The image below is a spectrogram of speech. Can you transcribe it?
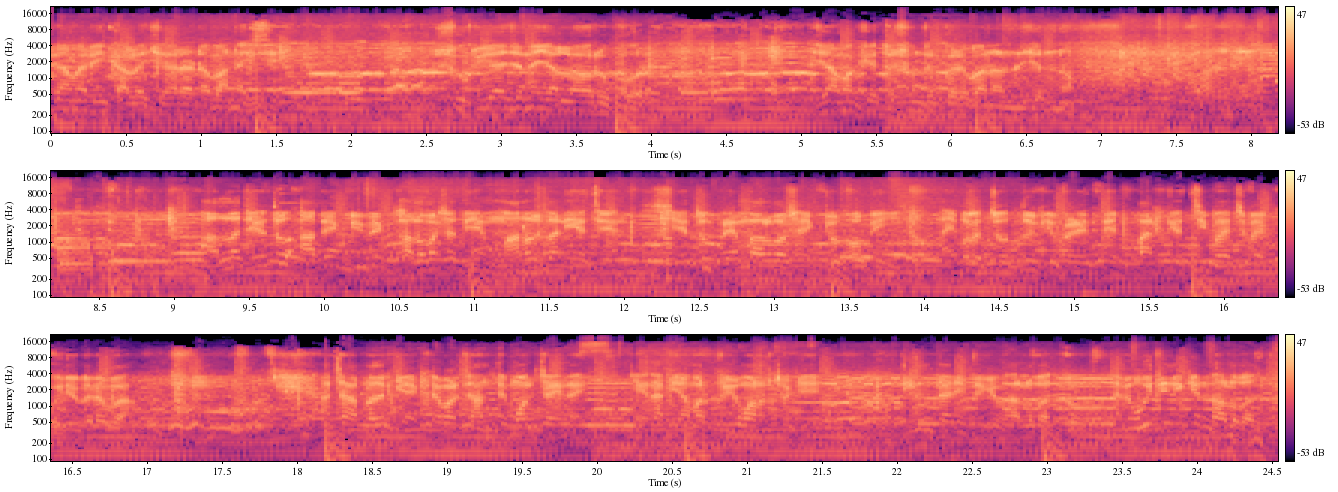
আমার এই কালো চেহারাটা বানাইছে। শুক্রিয়া জানাই আল্লাহর উপর যে আমাকে এত সুন্দর করে বানানোর জন্য। আল্লাহ যেহেতু আবেগ, বিবেক, ভালোবাসা দিয়ে মানুষ বানিয়েছেন, সেহেতু প্রেম, ভালোবাসা একটু হবেই। তাই বলে চোদ্দই ফেব্রুয়ারিতে পার্কে চিপায় চিপায় ঘুরে বেড়াবা। আচ্ছা আপনাদেরকে একটা বার জানতে মন চাই নাই? কেন আমি আমার প্রিয় মানুষটাকে তিন তারিখ থেকে ভালোবাসবো? আমি ওই দিনই কেন ভালোবাসবো?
